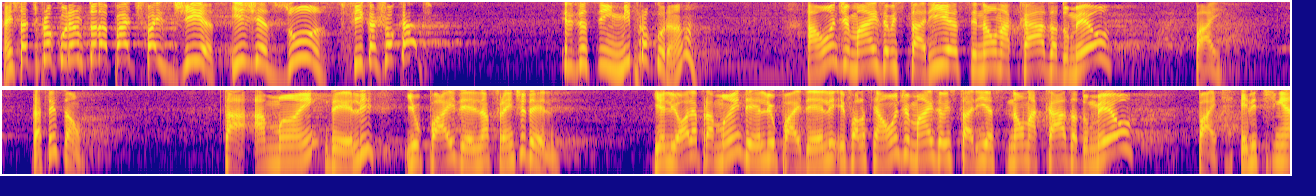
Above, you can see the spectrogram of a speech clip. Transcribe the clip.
A gente está te procurando por toda parte faz dias. E Jesus fica chocado. Ele diz assim: me procurando? Aonde mais eu estaria senão na casa do meu pai? Presta atenção. Tá a mãe dele e o pai dele na frente dele. E ele olha para a mãe dele e o pai dele e fala assim: aonde mais eu estaria senão na casa do meu pai? Ele tinha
